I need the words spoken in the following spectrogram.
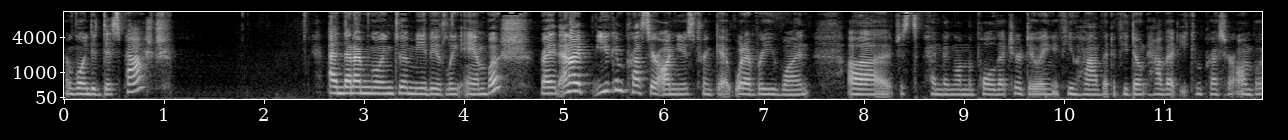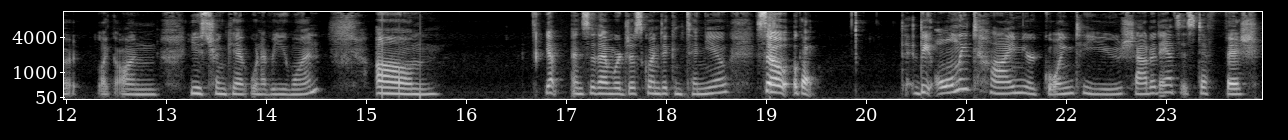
I'm going to dispatch and then I'm going to immediately ambush, right? And I you can press your unused trinket, whatever you want, uh, just depending on the pull that you're doing. If you have it, if you don't have it, you can press your on like on use trinket whenever you want. Um, yep. And so then we're just going to continue. So okay, the only time you're going to use Shadow Dance is to fish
